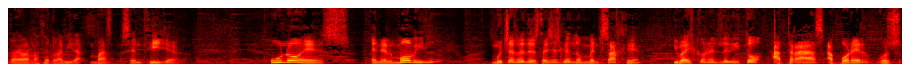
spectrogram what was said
van a hacer la vida más sencilla. Uno es, en el móvil, muchas veces estáis escribiendo un mensaje y vais con el dedito atrás a poner, pues,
